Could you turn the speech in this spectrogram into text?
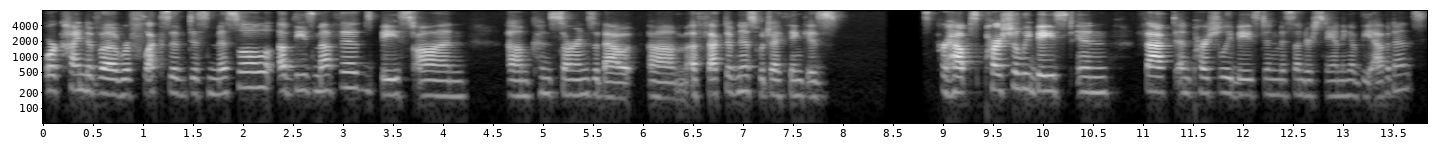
or kind of a reflexive dismissal of these methods based on um, concerns about um, effectiveness, which I think is perhaps partially based in fact and partially based in misunderstanding of the evidence.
